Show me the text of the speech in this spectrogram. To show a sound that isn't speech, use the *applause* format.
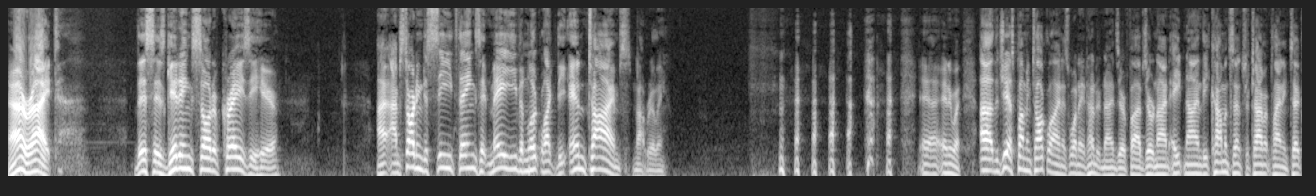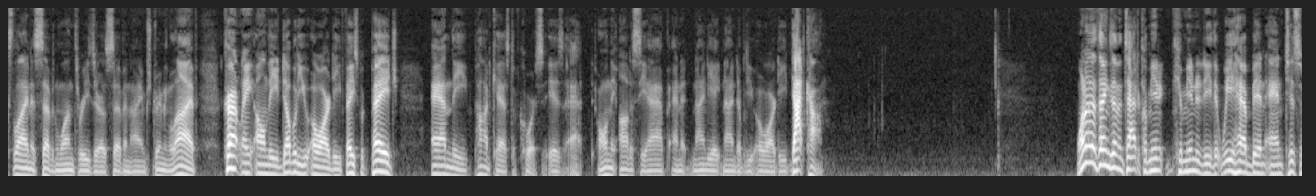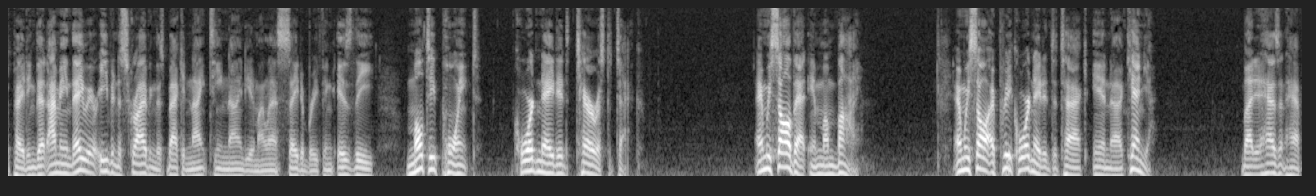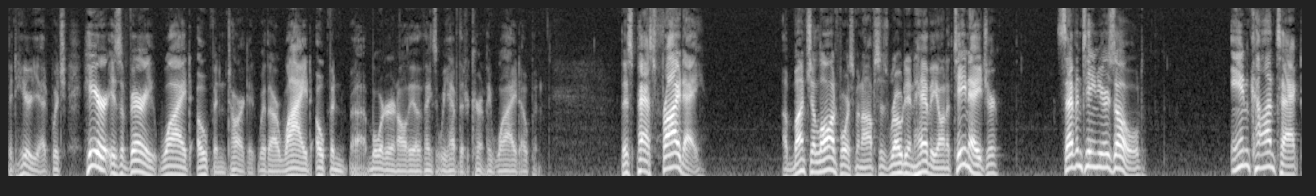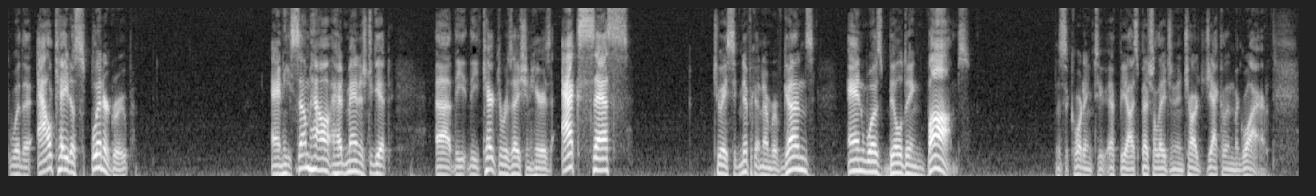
All right. This is getting sort of crazy here. I, am starting to see things that may even look like the end times. Not really. *laughs* yeah, anyway. Uh, the GS Plumbing Talk line is 1 800 905 0989. The Common Sense Retirement Planning text line is 71307. I am streaming live currently on the WORD Facebook page. And the podcast, of course, is at on the Odyssey app and at 989WORD.com. One of the things in the tactical community that we have been anticipating that, I mean, they were even describing this back in 1990 in my last SATA briefing, is the multi point coordinated terrorist attack. And we saw that in Mumbai. And we saw a pre coordinated attack in uh, Kenya but it hasn't happened here yet, which here is a very wide open target with our wide open uh, border and all the other things that we have that are currently wide open. This past Friday, a bunch of law enforcement officers rode in heavy on a teenager, 17 years old, in contact with an Al Qaeda splinter group, and he somehow had managed to get uh, the the characterization here is access to a significant number of guns and was building bombs. This, according to FBI Special Agent in Charge Jacqueline McGuire.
